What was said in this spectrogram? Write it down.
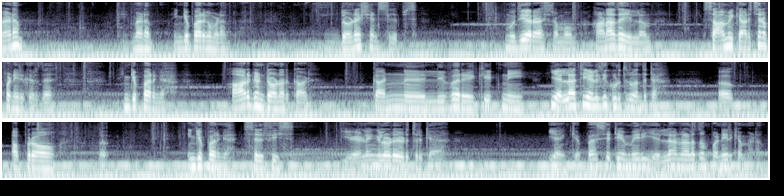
மேடம் மேடம் இங்கே பாருங்க மேடம். டொனேஷன் ஸ்லிப்ஸ் முதியோர் ஆசிரமம் அனாதை இல்லம் சாமிக்கு அர்ச்சனை பண்ணியிருக்கிறது. இங்கே பாருங்க ஆர்கன் டோனர் கார்டு கண் லிவரு கிட்னி எல்லாத்தையும் எழுதி கொடுத்துட்டு வந்துட்டேன். அப்புறம் இங்கே பாருங்க செல்ஃபீஸ் ஏழைங்களோட எடுத்திருக்கேன். என் கெப்பாசிட்டியை மீறி எல்லா நாளதும் பண்ணியிருக்கேன் மேடம்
